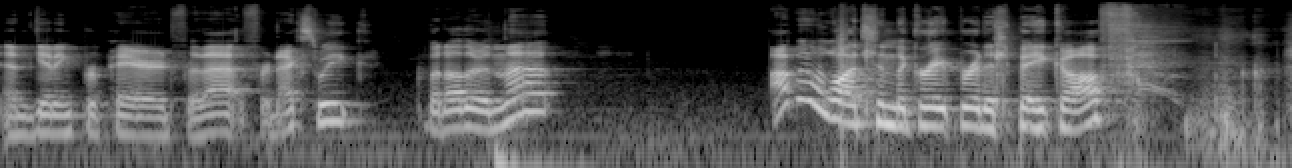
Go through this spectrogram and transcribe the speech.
and getting prepared for that for next week. But other than that, I've been watching the Great British Bake Off.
